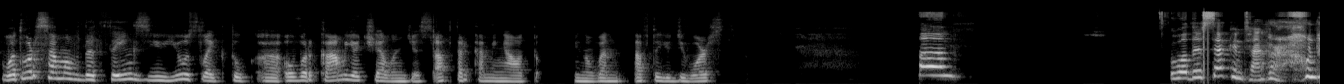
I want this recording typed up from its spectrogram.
What were some of the things you used like to uh, overcome your challenges after coming out, you know, when after you divorced? Um, well, the second time around,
